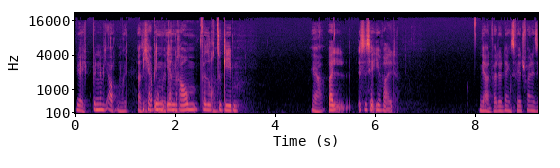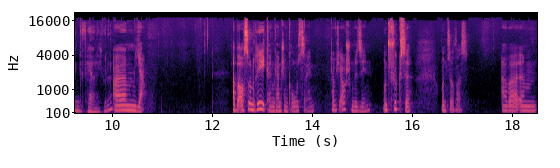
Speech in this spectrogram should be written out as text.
Ja, ich bin nämlich auch umge also Ich, habe hab ihnen ihren umgedreht. Raum versucht zu geben, Ja, weil es ist ja ihr Wald. ja, und weil du denkst, Wildschweine sind gefährlich, oder? Ähm, ja. Aber auch so ein Reh kann ganz schön groß sein. Habe ich auch schon gesehen. Und Füchse und sowas. Aber ähm,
